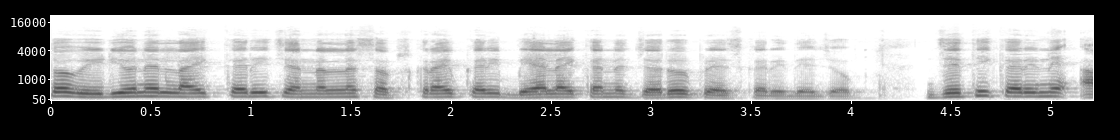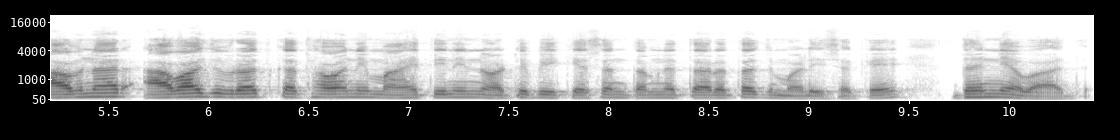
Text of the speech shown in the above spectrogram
તો વિડીયોને લાઇક કરી ચેનલને સબસ્ક્રાઇબ કરી બે લાઇકનને જરૂર પ્રેસ કરી દેજો. જેથી કરીને આવનાર આવા જ વ્રત કથાઓની માહિતીની નોટિફિકેશન તમને તરત જ મળી શકે. ધન્યવાદ.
